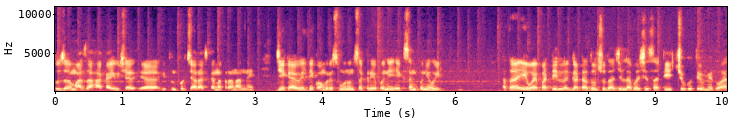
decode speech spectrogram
तुझं माझा हा काही विषय इथून पुढच्या राजकारणात राहणार नाही. जे काय होईल ते काँग्रेस म्हणून सक्रियपणे एकसंघपणे होईल. आता ए वाय पाटील गटातून सुद्धा जिल्हा परिषदेसाठी इच्छुक होते उमेदवार.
